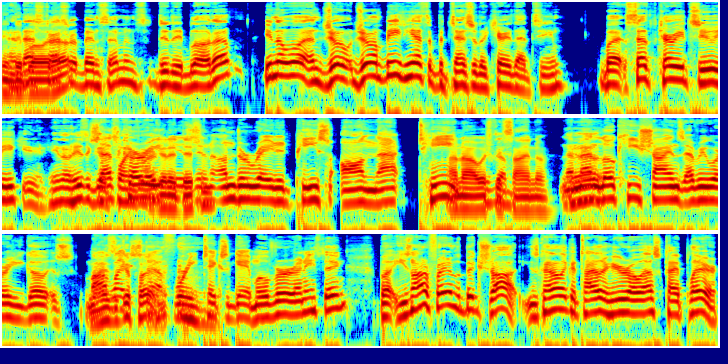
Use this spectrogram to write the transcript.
and they that blow it starts up? with Ben Simmons. Do they blow it up? You know what? And Joe Joe Embiid, he has the potential to carry that team. But Seth Curry too, he you know he's a good Seth point Curry guard. Good is addition. an underrated piece on that team. I know. I wish we He's a- signed him. That Yeah. man low key shines everywhere he goes. No, Not he's a like good player. Steph, where he takes a game over or anything, but he's not afraid of a big shot. He's kind of like a Tyler Herro esque type player.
